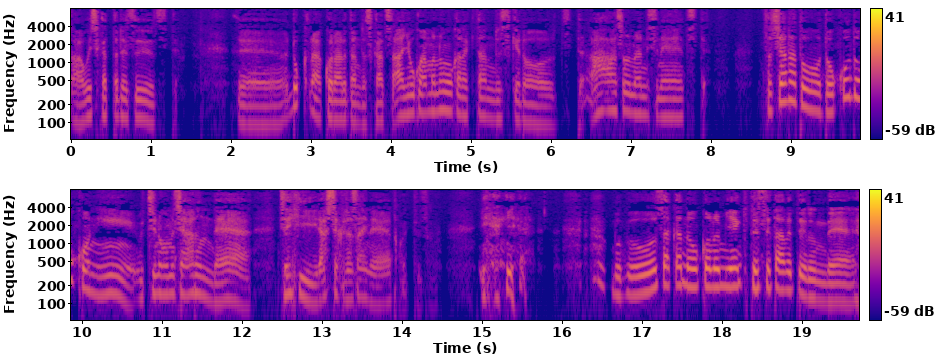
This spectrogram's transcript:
あ、美味しかったです、つって。えー、どっから来られたんですか？つって、あ、横浜の方から来たんですけど、つって、ああ、そうなんですね、つって。そちらだと、どこどこにうちのお店あるんで、ぜひいらしてくださいね、とか言ってさ。いやいや、僕大阪のお好み焼きとして食べてるんで、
